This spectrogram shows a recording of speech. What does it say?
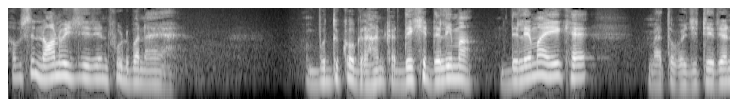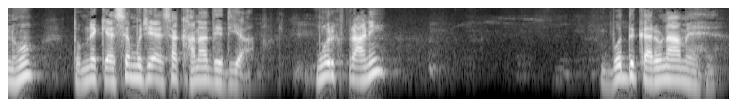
अब उसने नॉन वेजिटेरियन फ़ूड बनाया है। बुद्ध को ग्रहण कर, देखिए डिलेमा डिलेमा एक है, मैं तो वेजिटेरियन हूँ, तुमने कैसे मुझे ऐसा खाना दे दिया? मूर्ख प्राणी। बुद्ध करुणा में है।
